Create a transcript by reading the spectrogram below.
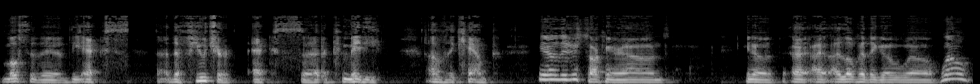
most of the the ex, uh, the future ex uh, committee of the camp. You know, they're just talking around. You know, I, I love how they go. Uh, well,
